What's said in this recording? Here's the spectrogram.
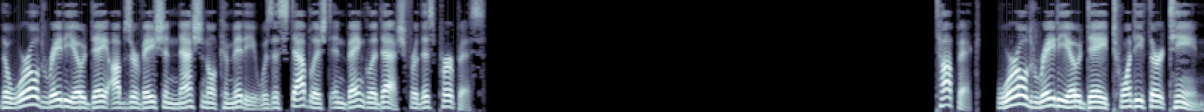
The World Radio Day Observation National Committee was established in Bangladesh for this purpose. Topic: World Radio Day 2013.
